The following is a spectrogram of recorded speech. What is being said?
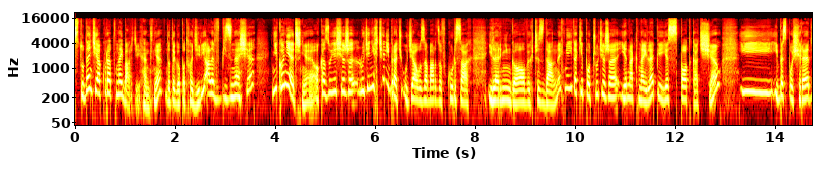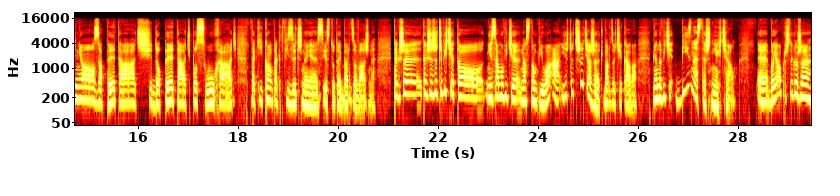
Studenci akurat najbardziej chętnie do tego podchodzili, ale w biznesie niekoniecznie. Okazuje się, że ludzie nie chcieli brać udziału za bardzo w kursach e-learningowych czy zdalnych. Mieli takie poczucie, że jednak najlepiej jest spotkać się i, i bezpośrednio zapytać, dopytać, posłuchać. Taki kontakt fizyczny jest, jest tutaj bardzo ważny. Także, także rzeczywiście to niesamowicie nastąpiło. A, jeszcze trzecia rzecz, bardzo ciekawa. Mianowicie biznes też nie chciał. E, bo ja oprócz tego, że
